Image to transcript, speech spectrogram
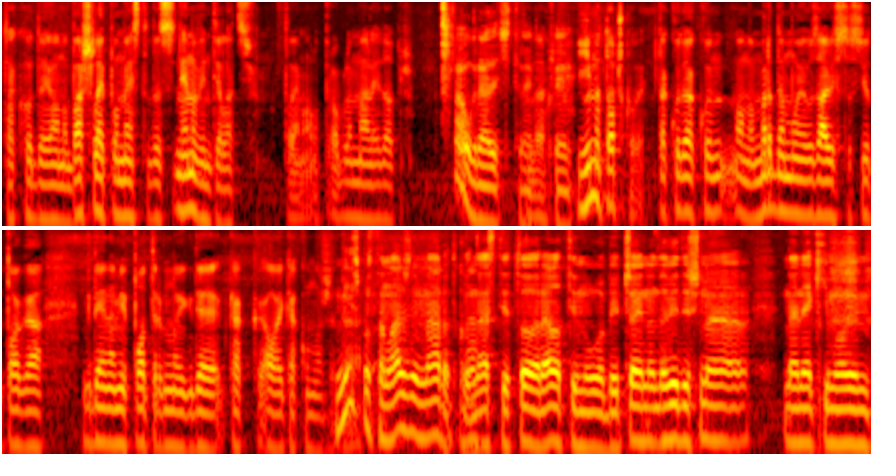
tako da je ono baš lepo mesto da se, nema ventilaciju. To je malo problem, ali je dobro. A ugradit ćete neku da. klimu. I ima točkove, tako da ako ono, mrdamo je u zavisnosti od toga gde nam je potrebno i gde, kak, ovaj, kako može. Mi da... smo snalažni narod, kod da. nas ti je to relativno uobičajeno da vidiš na, na nekim ovim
